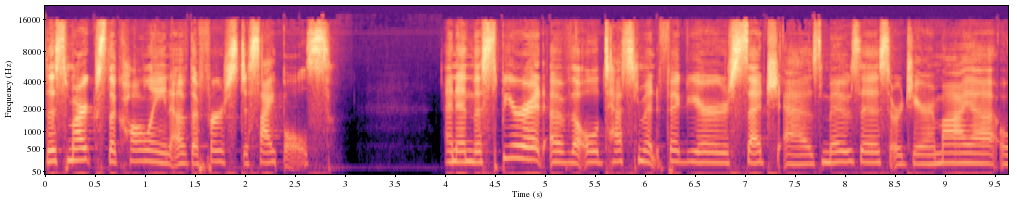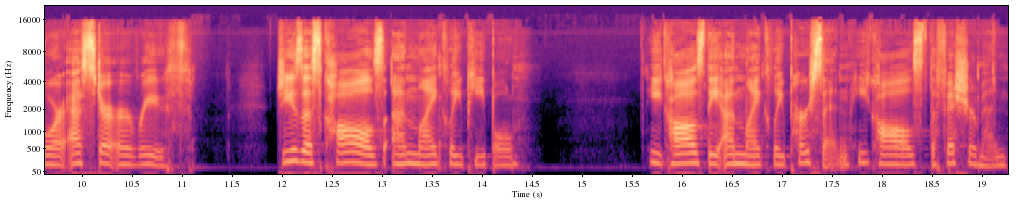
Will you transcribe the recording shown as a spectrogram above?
This marks the calling of the first disciples. And in the spirit of the Old Testament figures such as Moses or Jeremiah or Esther or Ruth, Jesus calls unlikely people. He calls the unlikely person, he calls the fisherman.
